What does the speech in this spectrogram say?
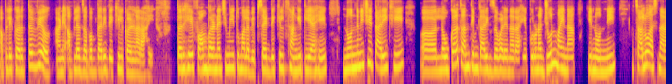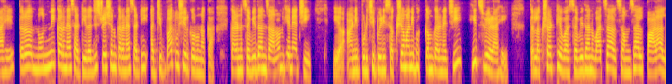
आपले कर्तव्य आणि आपल्या जबाबदारी देखील कळणार आहे. तर हे फॉर्म भरण्याची मी तुम्हाला वेबसाईट देखील सांगितली आहे. नोंदणीची तारीख ही लवकरच अंतिम तारीख जवळ येणार आहे. पूर्ण जून महिना ही नोंदणी चालू असणार आहे. तर नोंदणी करण्यासाठी रजिस्ट्रेशन करण्यासाठी अजिबात उशीर करू नका. कारण संविधान जाणून घेण्याची आणि पुढची पिढी सक्षम आणि भक्कम करण्याची हीच वेळ आहे. तर लक्षात ठेवा संविधान वाचाल समजाल पाळाल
